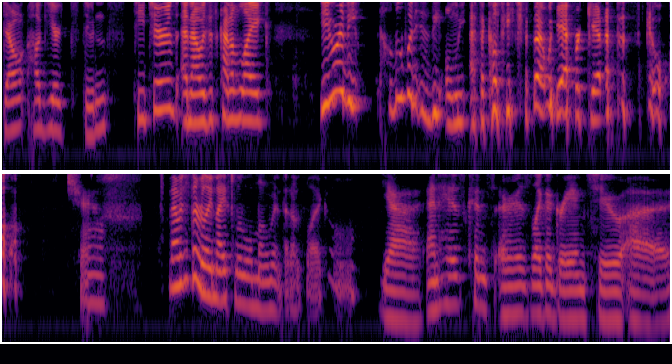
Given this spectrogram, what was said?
don't hug your students teachers and I was just kind of like you are the Lupin is the only ethical teacher that we ever get at this school. True. That was just a really nice little moment that I was like, oh. Yeah, and his cons or his like agreeing to uh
